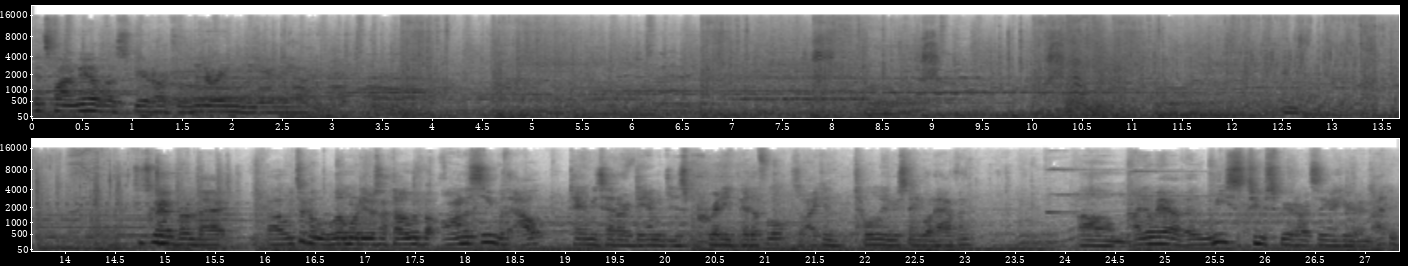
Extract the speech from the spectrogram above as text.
It's fine, we have a spirit heart for littering the area. Go ahead and run back. Uh, we took a little more damage than I thought we would, but honestly, without Tammy's head, our damage is pretty pitiful, so I can totally understand what happened. Um, I know we have at least two spirit hearts sitting out here, and I could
